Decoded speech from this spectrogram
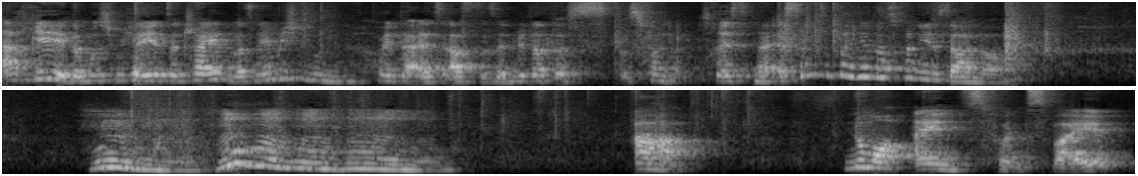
Ach je, da muss ich mich ja jetzt entscheiden, was nehme ich nun heute als erstes? Entweder das, das von Dresdner Essen oder hier das von Isana. Hm, hm, hm, hm, hm. Aha. Nummer 1 von 2.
